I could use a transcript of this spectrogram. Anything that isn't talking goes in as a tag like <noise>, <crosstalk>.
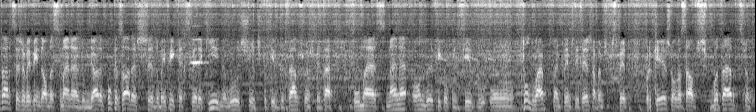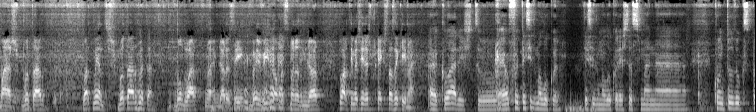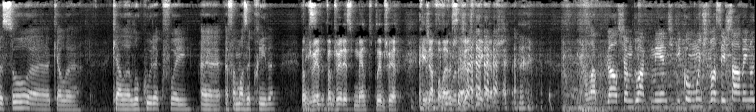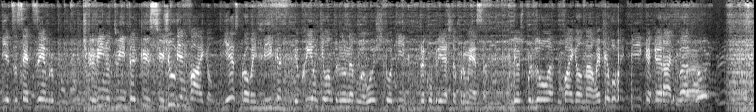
Boa tarde, seja bem-vindo a uma semana do melhor. A poucas horas do Benfica receber aqui na luz o Desportivo de Raves. Vamos espreitar uma semana onde ficou conhecido um Tom Duarte, bem podemos dizer, já vamos perceber porquê. João Gonçalves, boa tarde. João Tomás, boa tarde. Duarte Mendes, boa tarde. Boa tarde. Dom Duarte, não é? Melhor assim. <laughs> Bem-vindo a uma semana do melhor. Duarte, imaginas porque é que estás aqui, não é? Ah, claro, isto é, foi, tem sido uma loucura. Tem sido uma loucura esta semana com tudo o que se passou, ah, aquela, aquela loucura que foi a, a famosa corrida. Vamos Tem ver, sido- vamos ver esse momento, podemos ver e já <laughs> falamos e já explicamos. <laughs> Olá Portugal, chamo Duarte Mendes e como muitos de vocês sabem, no dia 17 de dezembro escrevi no Twitter que se o Julian Weigl viesse para o Benfica, eu corria um quilómetro nu na rua. Hoje estou aqui para cumprir esta promessa. Deus perdoa, o Weigl não. É pelo Benfica, caralho. Vamos!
